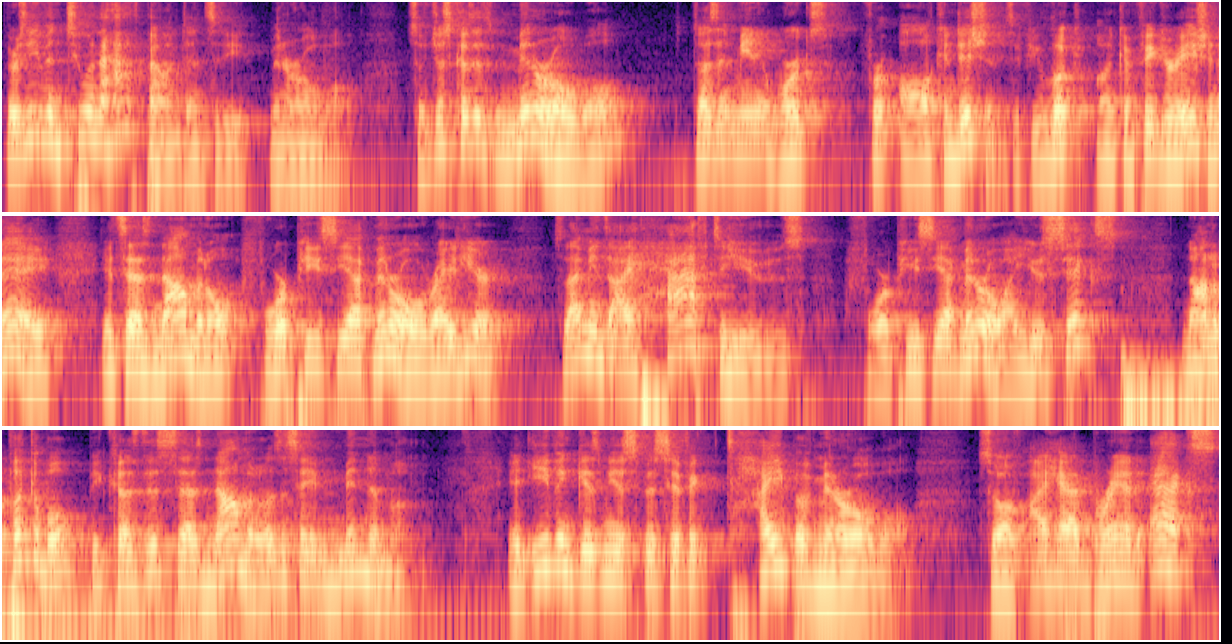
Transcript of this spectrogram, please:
There's even two and a half pound density mineral wool. So just because it's mineral wool doesn't mean it works for all conditions. If you look on configuration A, it says nominal 4 PCF mineral right here. So that means I have to use 4 PCF mineral. I use 6. Non-applicable because this says nominal, it doesn't say minimum. It even gives me a specific type of mineral wool. So if I had brand X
